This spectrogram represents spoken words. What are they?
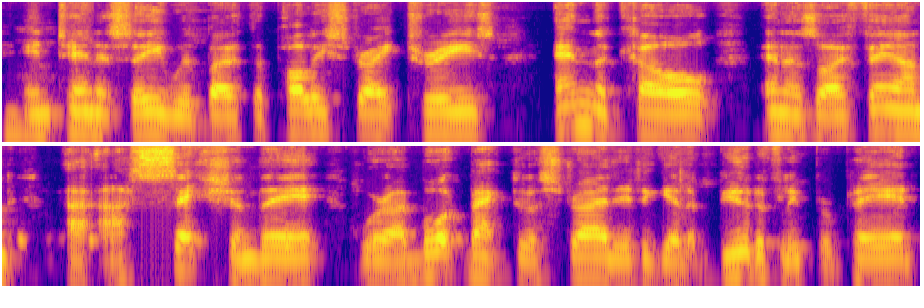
in mm-hmm. Tennessee with both the polystrate trees and the coal. And as I found a, a, section there where I brought back to Australia to get it beautifully prepared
